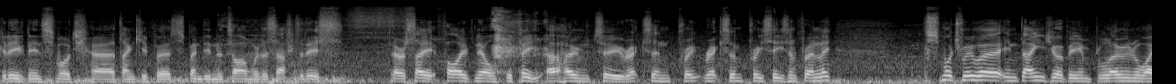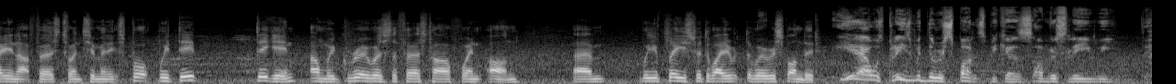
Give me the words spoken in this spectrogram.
Good evening, Smudge. Uh, thank you for spending the time with us after this. Dare I say it, 5 0 defeat at home to Wrexham, pre- Wrexham pre-season friendly. Smudge, we were in danger of being blown away in that first 20 minutes, but we did dig in and we grew as the first half went on. Um, were you pleased with the way that we responded? Yeah, I was pleased with the response because obviously we.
